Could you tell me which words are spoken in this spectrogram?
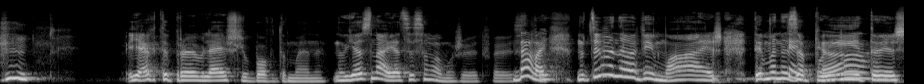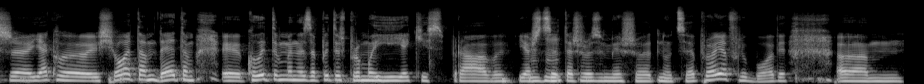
Як ти проявляєш любов до мене? Ну я знаю, я це сама можу відповісти. Давай. Ну ти мене обіймаєш, ти мене запитуєш, е, як е, що там, де там. Е, Коли ти мене запитуєш про мої якісь справи, я ж це теж розумію, що ну, це прояв любові. Ем...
